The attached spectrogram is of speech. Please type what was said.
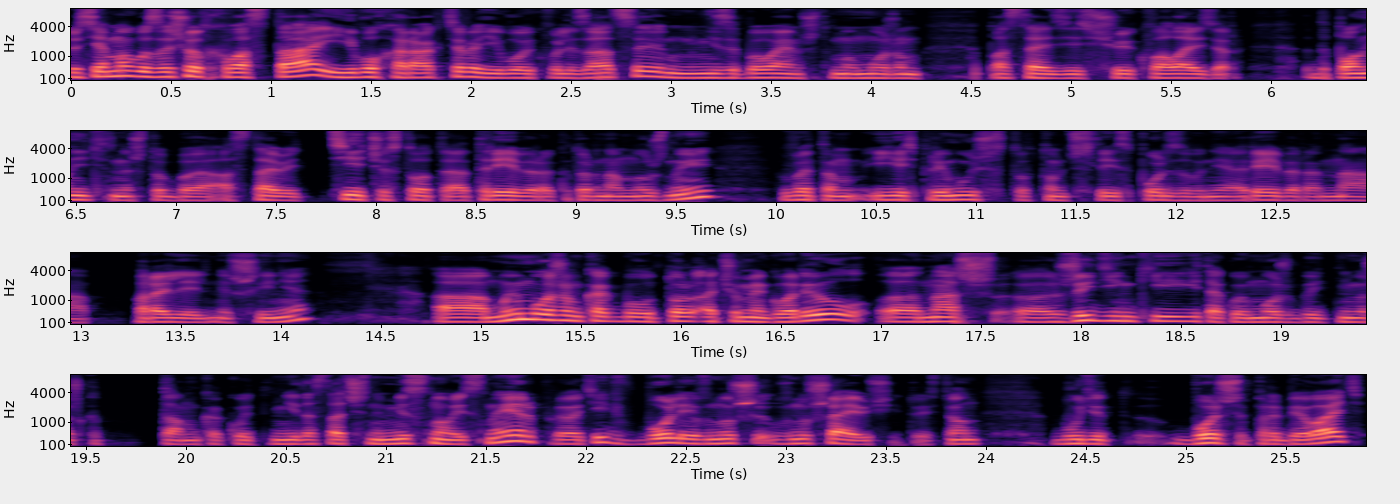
То есть я могу за счет хвоста и его характера, его эквализации, не забываем, что мы можем поставить здесь еще эквалайзер дополнительно, чтобы оставить те частоты от ревера, которые нам нужны. В этом и есть преимущество, в том числе использования ревера на параллельной шине. А, мы можем, как бы, то, о чем я говорил, э, наш э, жиденький, такой, может быть, немножко там какой-то недостаточно мясной снейр превратить в более внуш... внушающий. То есть он будет больше пробивать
